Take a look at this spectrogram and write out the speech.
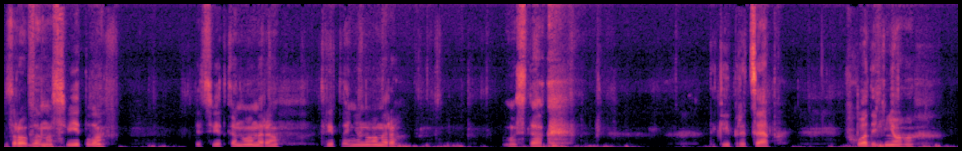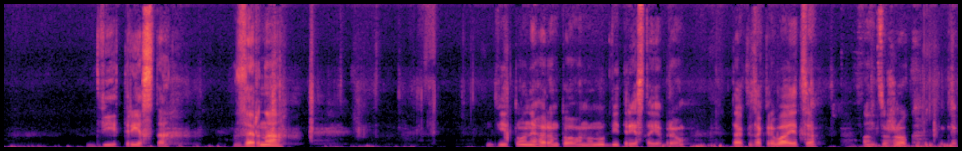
Зроблено світло, підсвітка номера, кріплення номера. Ось так. Такий прицеп. Входить в нього 2300 зерна. 2 тони гарантовано. Ну, 2300 я брав. Так, закривається ланцюжок, таке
